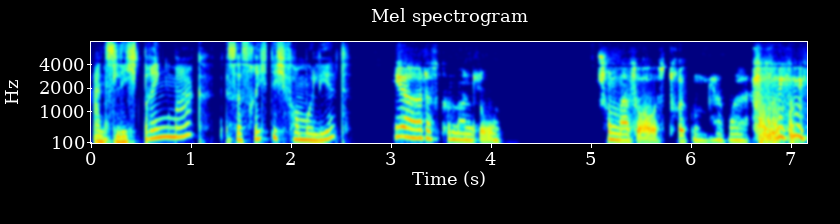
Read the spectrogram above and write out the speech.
ans Licht bringen mag. Ist das richtig formuliert? Ja, das kann man so schon mal so ausdrücken, jawohl.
